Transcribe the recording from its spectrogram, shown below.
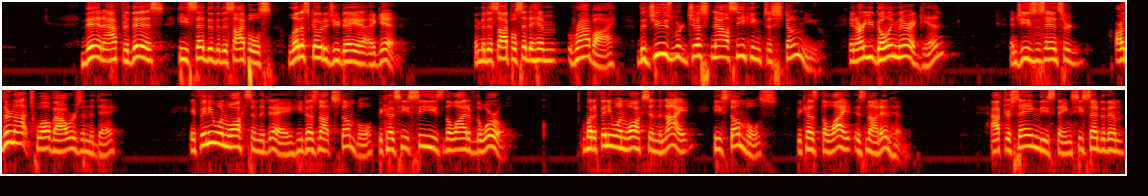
Then, after this, he said to the disciples, Let us go to Judea again. And the disciples said to him, Rabbi, the Jews were just now seeking to stone you, and are you going there again? And Jesus answered, Are there not 12 hours in the day? If anyone walks in the day, he does not stumble, because he sees the light of the world. But if anyone walks in the night, he stumbles, because the light is not in him. After saying these things, he said to them,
